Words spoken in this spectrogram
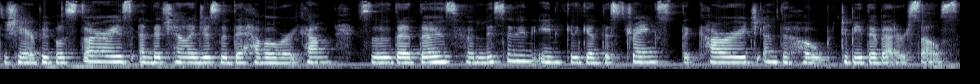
to share people's stories and the challenges that they have overcome so that those who are listening in can get the strength, the courage, and the hope to be their better selves.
